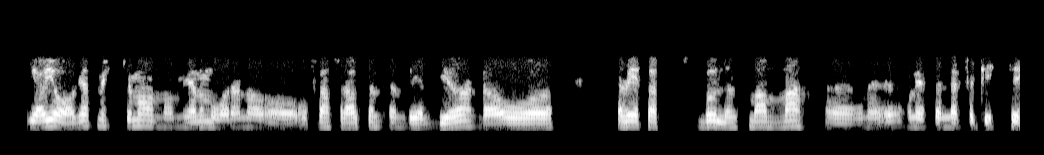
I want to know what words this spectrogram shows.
Jag har jagat mycket med honom genom åren och, och, och framförallt en, en del björn. Då. Och jag vet att Bullens mamma, eh, hon, heter Nefertiti.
